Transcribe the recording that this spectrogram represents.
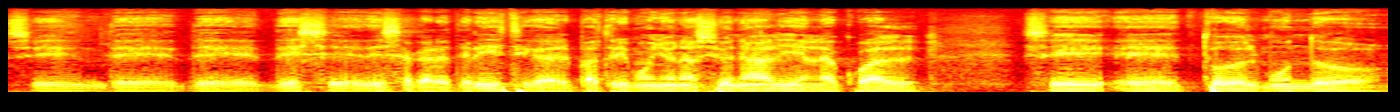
¿sí? de, de- de ese- de esa característica del patrimonio nacional y en la cual ¿sí? eh, todo el mundo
